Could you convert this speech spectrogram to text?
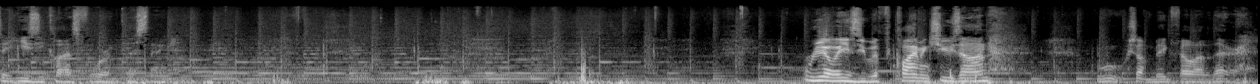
Say easy class four of this thing. Real easy with climbing shoes on. Ooh, something big fell out of there.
